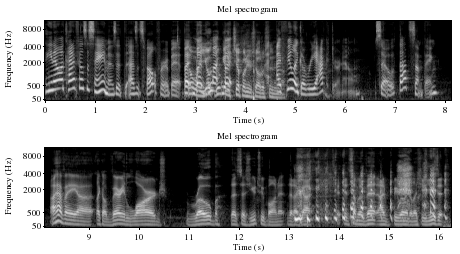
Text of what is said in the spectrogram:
You know, it kind of feels the same as it as it's felt for a bit. But Don't but you'll, my- you'll get but a chip on your shoulder soon I enough. feel like a reactor now. So that's something. I have a uh, like a very large robe that says YouTube on it that I got at some event. I'd be willing to let you use it.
